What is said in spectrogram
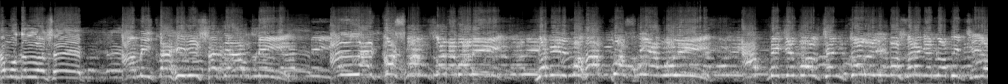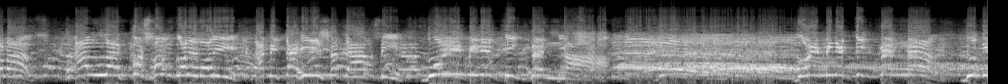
মাহমুদুল্লাহ সাহেব, আমি তাহিরের সাথে আপনি আল্লাহর কসম করে বলি, নবীর মহাব্বত নিয়ে বলি, আপনি যে বলছেন চল্লিশ বছর আগে নবী ছিল না, আল্লাহর কসম করে বলি, আমি তাহিরের সাথে আপনি দুই মিনিট টিকবেন না। দুই মিনিট টিকবেন না, যদি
